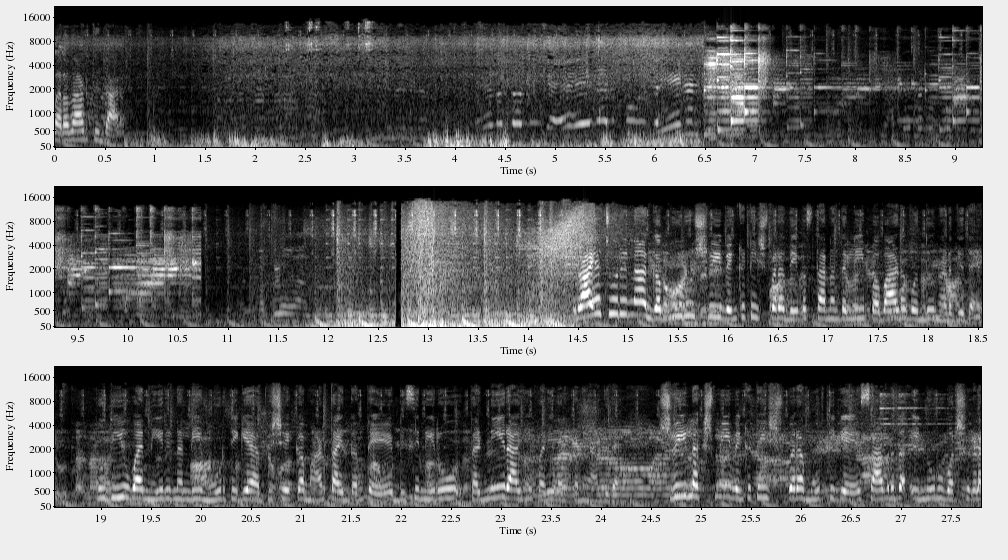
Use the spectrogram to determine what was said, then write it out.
ಪರದಾಡ್ತಿದ್ದಾರೆ. ರಾಯಚೂರಿನ ಗಬ್ಬೂರು ಶ್ರೀ ವೆಂಕಟೇಶ್ವರ ದೇವಸ್ಥಾನದಲ್ಲಿ ಪವಾಡವೊಂದು ನಡೆದಿದೆ. ಕುದಿಯುವ ನೀರಿನಲ್ಲಿ ಮೂರ್ತಿಗೆ ಅಭಿಷೇಕ ಮಾಡ್ತಾ ಇದ್ದಂತೆ ಬಿಸಿ ನೀರು ತಣ್ಣೀರಾಗಿ ಪರಿವರ್ತನೆಯಾಗಿದೆ. ಶ್ರೀಲಕ್ಷ್ಮಿ ವೆಂಕಟೇಶ್ವರ ಮೂರ್ತಿಗೆ ಸಾವಿರದ ಇನ್ನೂರು ವರ್ಷಗಳ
